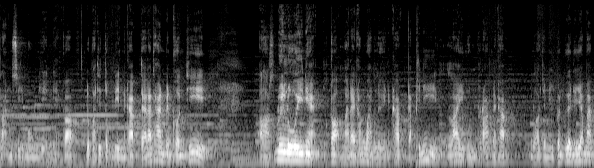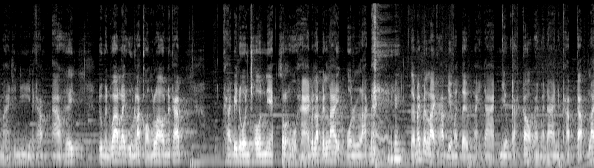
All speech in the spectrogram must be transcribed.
หลัง4โมงเย็นเนี่ยก็ดูพระอาทิตย์ตกดินนะครับ แต่ถ้าท่านเป็นคนที่ลุยๆเนี่ยก็มาได้ทั้งวันเลยนะครับ กับที่นี่ไล่อุ่นรักนะครับ เราจะมีเพื่อนๆเยอะแยะมากมายที่นี่นะครับอ้าวเฮ้ยดูเหมือนว่าไล่อุ่นรักของเรานะครับใครไปโดนชนเนี่ยสระอูหายไปแล้วเป็นไล่โอนลักนะแต่ไม่เป็นไรครับ เดี๋ยวมาเติมใหม่ได้ มีโอกาสก็แวะมาได้นะครับ กับไล่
